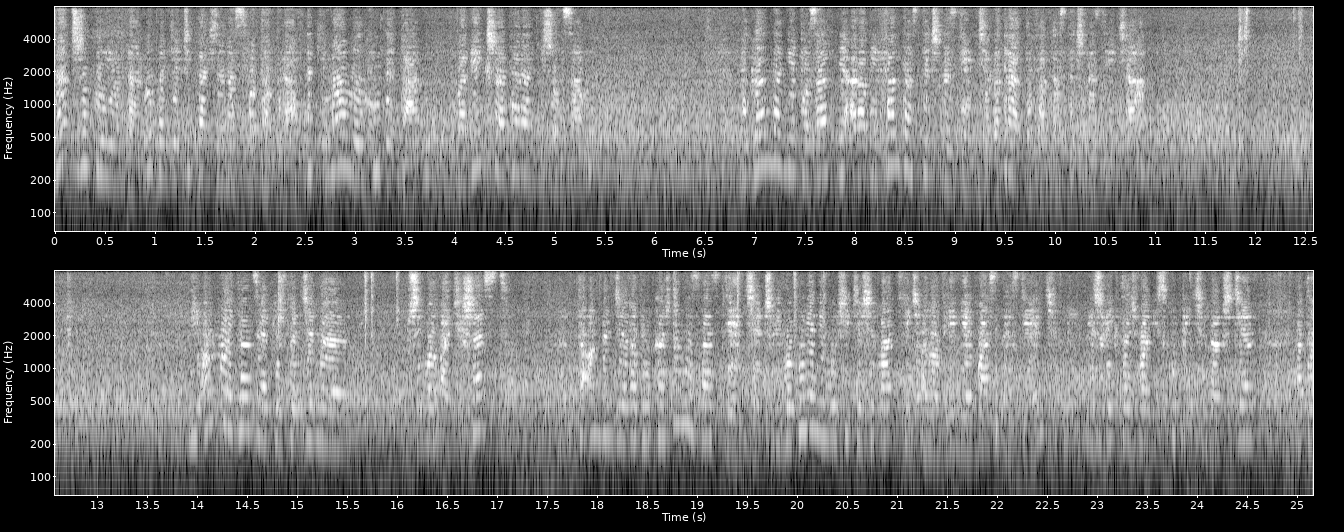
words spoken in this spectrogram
Nad rzeką Jordanu będzie czekać na nas fotograf, taki mały, chudy pan, ma większy aparat niż on sam. Wygląda niepozornie, a robi fantastyczne zdjęcia, naprawdę fantastyczne zdjęcia. I on, moi drodzy, jak już będziemy przyjmować chrzest, to on będzie robił każdemu z Was zdjęcie, czyli w ogóle nie musicie się martwić o robienie własnych zdjęć. Jeżeli ktoś woli skupić się na chrzcie, no to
